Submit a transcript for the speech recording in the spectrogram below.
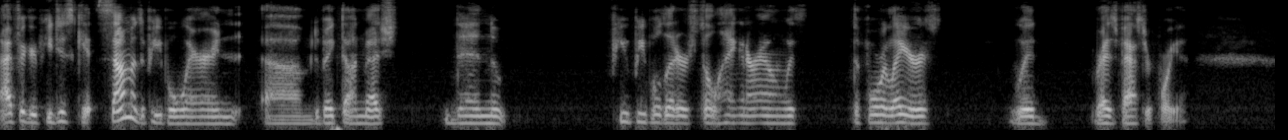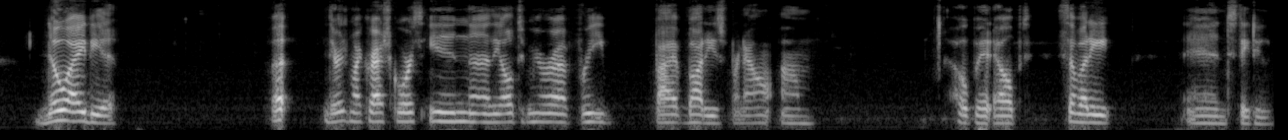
I figure if you just get some of the people wearing um, the baked on mesh, then the few people that are still hanging around with the four layers would res faster for you. No idea. But there's my crash course in uh, the Altamura free five bodies for now. Um, hope it helped somebody and stay tuned.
